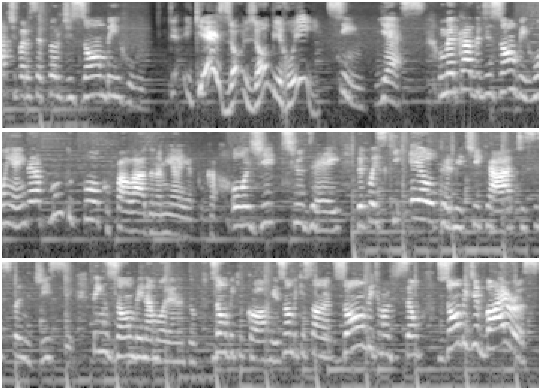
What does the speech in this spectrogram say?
arte para o setor de zombie ruim. Que, que é zo zombie ruim? Sim, yes. O mercado de zombie ruim ainda era muito pouco falado na minha época. Hoje, today, depois que eu permiti que a arte se expandisse, tem zombie namorando, zombie que corre, zombie que sona, zombie de maldição, zombie de vírus.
